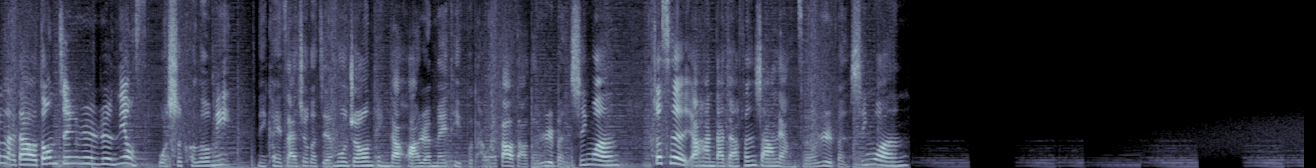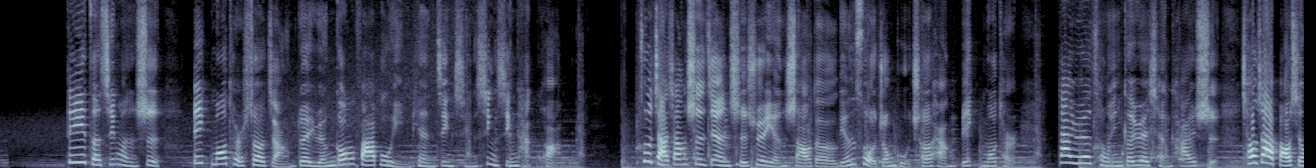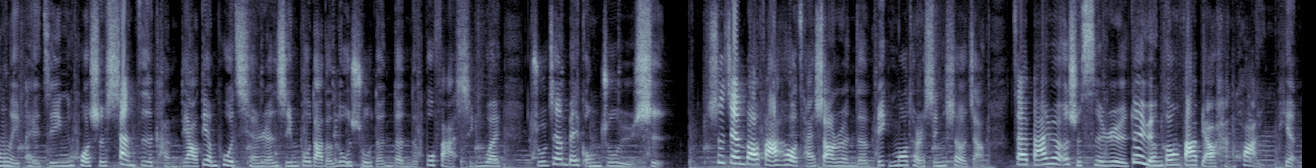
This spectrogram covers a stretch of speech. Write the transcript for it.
迎来到东京日日 news，我是可乐咪。你可以在这个节目中听到华人媒体不太会报道的日本新闻。这次要和大家分享两则日本新闻。第一则新闻是 Big Motor 社长对员工发布影片进行信心喊话。做假账事件持续延烧的连锁中古车行 Big Motor。大约从一个月前开始，敲诈保险理赔金，或是擅自砍掉店铺前人行步道的路树等等的不法行为，逐渐被公诸于世。事件爆发后才上任的 Big Motor 新社长，在八月二十四日对员工发表喊话影片。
